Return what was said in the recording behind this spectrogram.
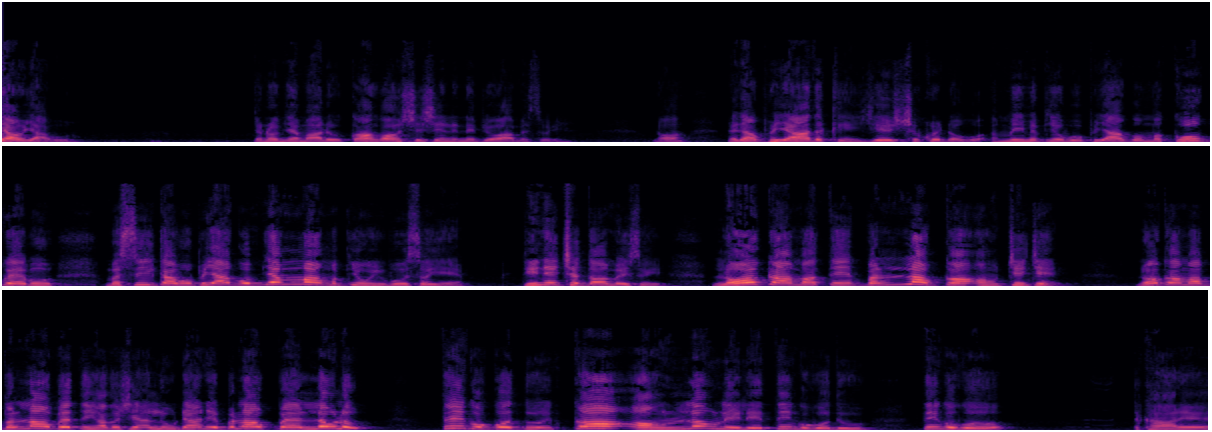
ရောက်ရဘူး။ကျွန်တော်မြန်မာတို့ကောင်းကောင်းရှင်းရှင်းလင်းလင်းပြောရမယ်ဆိုရင်နော်ဒါကြောင့်ဘုရားသခင်ယေရှုခရစ်တော်ကိုအမိမပြုတ်ဘူးဘုရားကိုမကိုးကွယ်ဘူးမစည်းကပ်ဘူးဘုရားကိုမျက်မှောက်မပြုတ်ဘူးဆိုရင်ဒီနေ့ချက်တော်မိတ်ဆွေလောကမှာသင်ဘလောက်ကောင်းအောင်ကျင့်ကျင့်လောကမှာဘလောက်ပဲသင်ရလို့ရှိရင်အလူတန်းတွေဘလောက်ပဲလှုပ်လှုပ်သင်ကိုယ်ကိုယ်သူကောင်းအောင်လှုပ်လေလေသင်ကိုယ်ကိုယ်သူသင်ကိုယ်ကိုတခါတည်း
